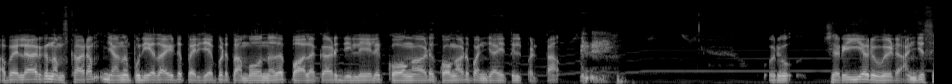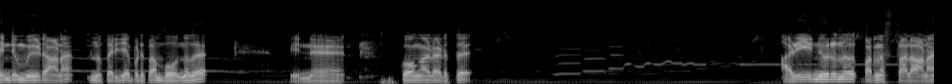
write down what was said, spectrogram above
അപ്പോൾ എല്ലാവർക്കും നമസ്കാരം. ഞാൻ പുതിയതായിട്ട് പരിചയപ്പെടുത്താൻ പോകുന്നത് പാലക്കാട് ജില്ലയിലെ കോങ്ങാട് കോങ്ങാട് പഞ്ചായത്തിൽപ്പെട്ട ഒരു ചെറിയൊരു വീട് അഞ്ച് സെന്റും വീടാണ് ഇന്ന് പരിചയപ്പെടുത്താൻ പോകുന്നത്. പിന്നെ കോങ്ങാട് അടുത്ത് അഴിയന്നൂർ എന്ന് പറഞ്ഞ സ്ഥലമാണ്.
